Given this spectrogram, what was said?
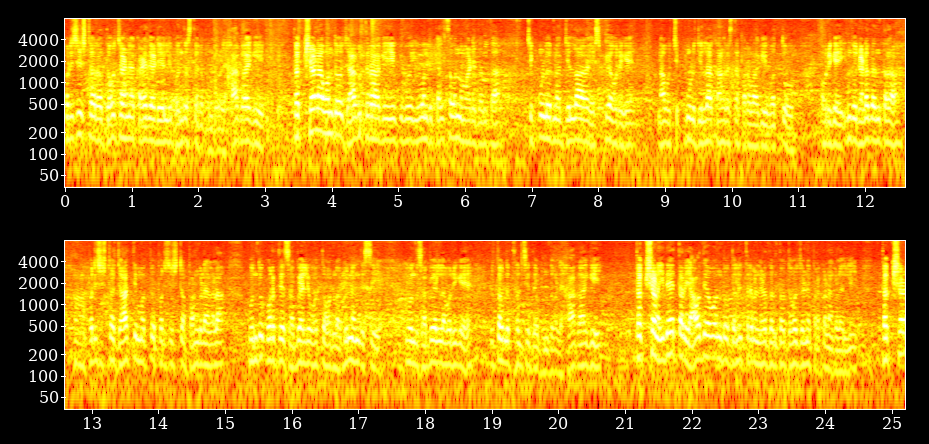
ಪರಿಶಿಷ್ಟರ ದೌರ್ಜನ್ಯ ಕಾಯ್ದೆ ಅಡಿಯಲ್ಲಿ ಬಂಧಿಸ್ತಾರೆ ಬಂಧುಗಳೇ. ಹಾಗಾಗಿ ತಕ್ಷಣ ಒಂದು ಜಾಗೃತರಾಗಿ ಈ- ಒಂದು ಕೆಲಸವನ್ನು ಮಾಡಿದಂಥ ಚಿಕ್ಕಮಗಳೂರಿನ ಜಿಲ್ಲಾ ಎಸ್ ಪಿ ಅವರಿಗೆ, ನಾವು ಚಿಕ್ಕಮಗಳೂರು ಜಿಲ್ಲಾ ಕಾಂಗ್ರೆಸ್ನ ಪರವಾಗಿ ಇವತ್ತು ಅವರಿಗೆ ಇಂದು ನಡೆದಂಥ ಪರಿಶಿಷ್ಟ ಜಾತಿ ಮತ್ತು ಪರಿಶಿಷ್ಟ ಪಂಗಡಗಳ ಕುಂದುಕೊರತೆ ಸಭೆಯಲ್ಲಿ ಇವತ್ತು ಅವರನ್ನು ಅಭಿನಂದಿಸಿ ಈ ಒಂದು ಸಭೆಯಲ್ಲಿ ಅವರಿಗೆ ಕೃತಜ್ಞತೆ ಸಲ್ಲಿಸಿದ್ದೆ ಬಂಧುಗಳೇ. ಹಾಗಾಗಿ ತಕ್ಷಣ ಇದೇ ಥರ ಯಾವುದೇ ಒಂದು ದಲಿತರ ಮೇಲೆ ನಡೆದಂಥ ದೌರ್ಜನ್ಯ ಪ್ರಕರಣಗಳಲ್ಲಿ ತಕ್ಷಣ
